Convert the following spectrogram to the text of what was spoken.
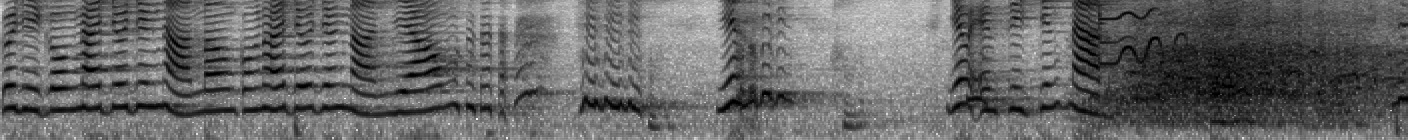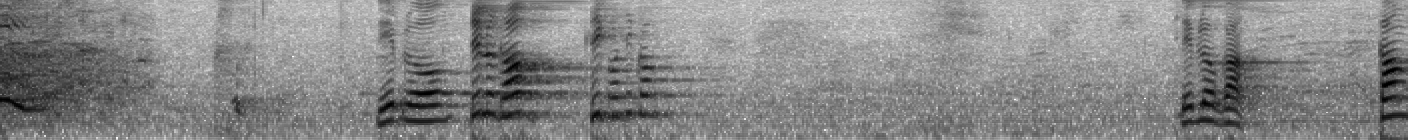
Cô gì con thấy chú Trứng Thành không? Con thấy chú Trứng Thành giống. Giống Giống MC Trứng Thành tiếp luôn. Tiếp luôn không? Tiếp con, tiếp con. Tiếp luôn con. Con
